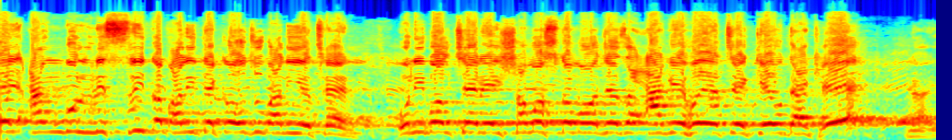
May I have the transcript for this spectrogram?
ওই আঙ্গুল নিঃসৃত পানি থেকে অজু বানিয়েছেন। উনি বলছেন, এই সমস্ত মজেজা আগে হয়েছে, কেউ দেখে নাই।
